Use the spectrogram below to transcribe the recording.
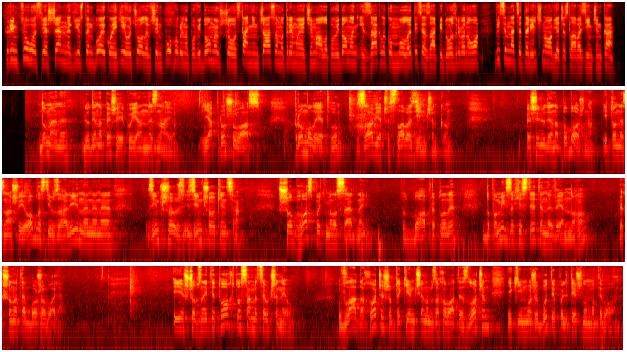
Крім цього, священник Юстин Бойко, який очолив чин похорону, повідомив, що останнім часом отримує чимало повідомлень із закликом молитися за підозрюваного 18-річного В'ячеслава Зінченка. До мене людина пише, яку я не знаю. Я прошу вас про молитву за В'ячеслава Зінченко. Пише людина побожна. І то не з нашої області, взагалі не, не, не з, іншого, з іншого кінця. Щоб Господь милосердний, тут Бога приплели, допоміг захистити невинного, якщо на те Божа воля. І щоб знайти того, хто саме це вчинив. Влада хоче, щоб таким чином заховати злочин, який може бути політично мотивованим.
